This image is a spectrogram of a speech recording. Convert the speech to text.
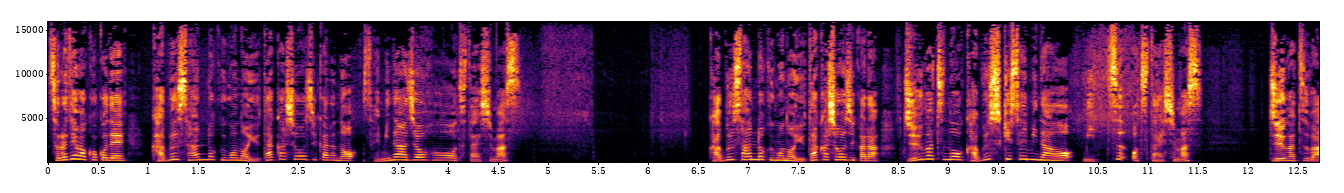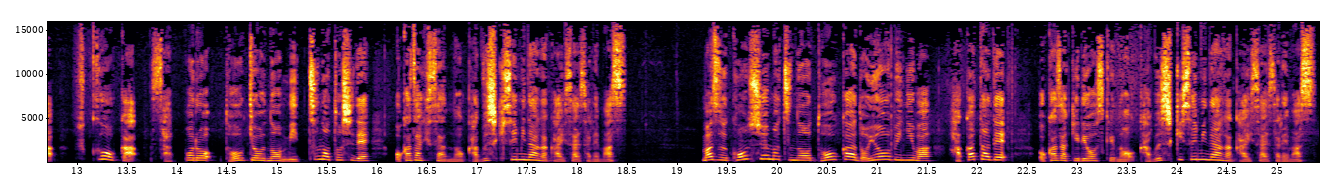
それではここで株365の豊か商事からのセミナー情報をお伝えします。株365の豊か商事から10月の株式セミナーを3つお伝えします。10月は福岡、札幌、東京の3つの都市で岡崎さんの株式セミナーが開催されます。まず今週末の10日土曜日には博多で岡崎亮介の株式セミナーが開催されます。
